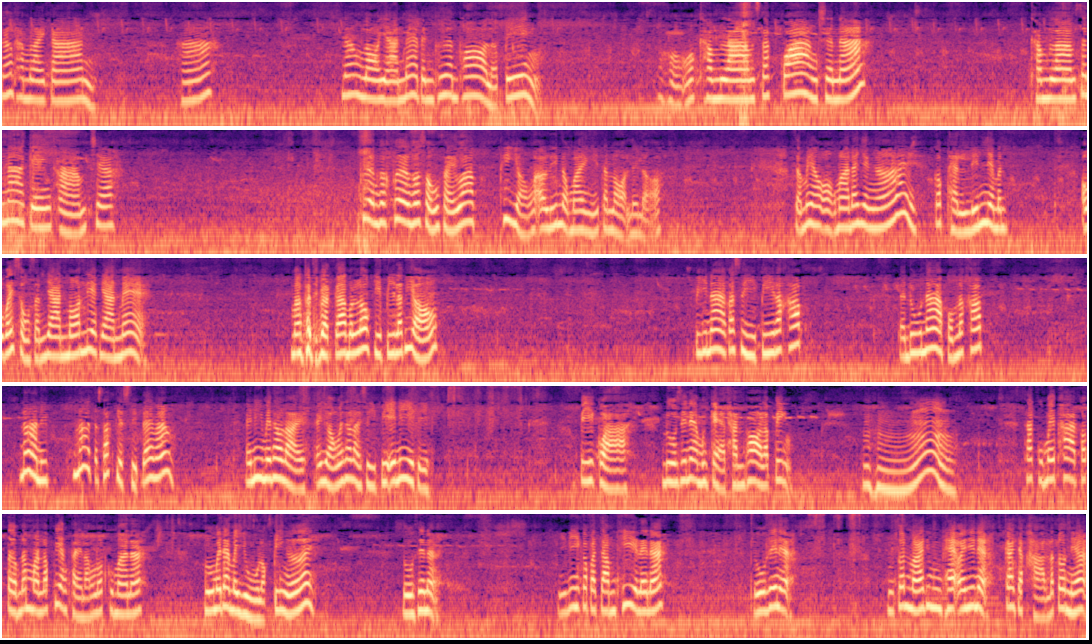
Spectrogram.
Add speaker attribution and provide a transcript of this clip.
Speaker 1: นั่งทำรายการฮะนั่งรอยานแม่เป็นเพื่อนพ่อเหรอปิ้ง โอ้โหคำรามสักกว้างเชียนะคำรามซะหน้าเกงขามเชียเพื่อนเขาเพื่อนเขาสงสัยว่าพี่หยองเอาลิ้นออกมาอย่างนี้ตลอดเลยเหรอ จะไม่เอาออกมาได้ยังไง ก็แผ่นลิ้นเนี่ยมัน เอาไว้ส่งสัญญาณมอสเรียกยานแม่ มาปฏิบัติการบนโลกกี่ปีแล้วพี่หยอง ปีหน้าก็สี่ปีแล้วครับ แต่ดูหน้าผมนะครับ หน้านี่น่าจะสักเจ็ดสิบได้มั้งไอ้นี่ไม่เท่าไหร่ไอ้หยองไม่เท่าไหร่สี่ปีไอ้นี่สิปีกว่า ดูสิเนี่ยมึงแก่ทันพ่อแล้วปิ้ง อือหือ ถ้ากูไม่พลาดเขาเติมน้ำมันแล้วเพี้ยงใส่หลังรถกูมานะ มึงไม่ได้มาอยู่หรอกปิ้งเอ้ย ดูสิน่ะอีนี่ก็ประจำที่เลยนะ ดูสิเนี่ยดูต้นไม้ที่มึงแทะไว้ที่เนี่ยใกล้จะขาดแล้วต้นเนี้ย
